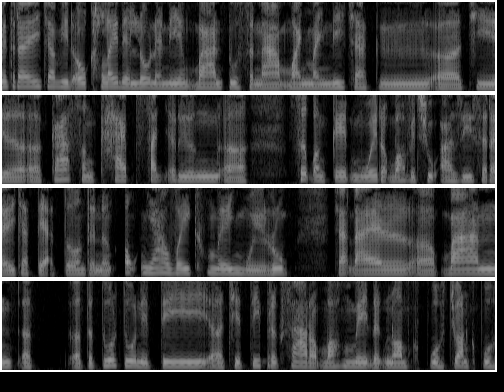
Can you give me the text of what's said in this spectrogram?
មេត្រីចាវីដេអូខ្លីដែលលោកនាងបានទស្សនាបាញ់មិញនេះចាគឺជាការសង្ខេបសាច់រឿងស៊ើបអង្កេតមួយរបស់វិទ្យុអាស៊ីសេរីចាតកតងទៅនឹងអុកញ៉ាវ័យក្មេងមួយរូបចាដែលបានទទួលតួនាទីជាទីប្រឹក្សារបស់មេដឹកនាំខ្ពស់ជាន់ខ្ពស់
